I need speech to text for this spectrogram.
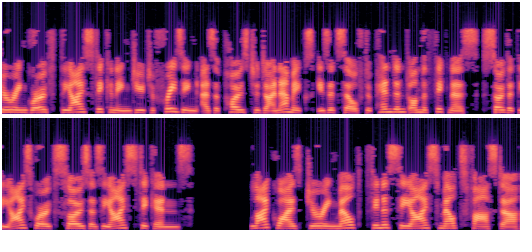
During growth, the ice thickening due to freezing, as opposed to dynamics, is itself dependent on the thickness, so that the ice growth slows as the ice thickens. Likewise, during melt, thinner sea ice melts faster.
